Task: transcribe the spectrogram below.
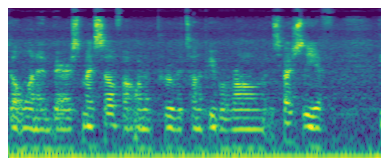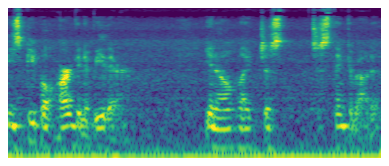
don't want to embarrass myself. I want to prove a ton of people wrong, especially if these people are going to be there. You know, like just just think about it.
